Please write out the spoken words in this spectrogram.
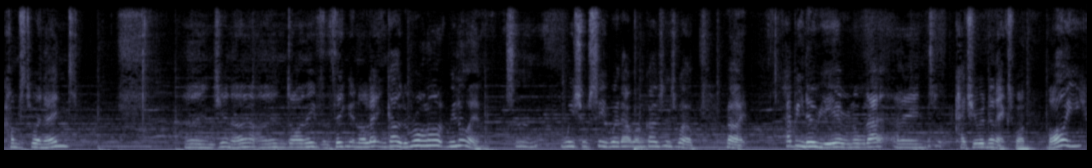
comes to an end and you know, and I'm even thinking of letting go the Royal Art Reliant. So we shall see where that one goes as well. Right, Happy New Year and all that, and catch you in the next one. Bye.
